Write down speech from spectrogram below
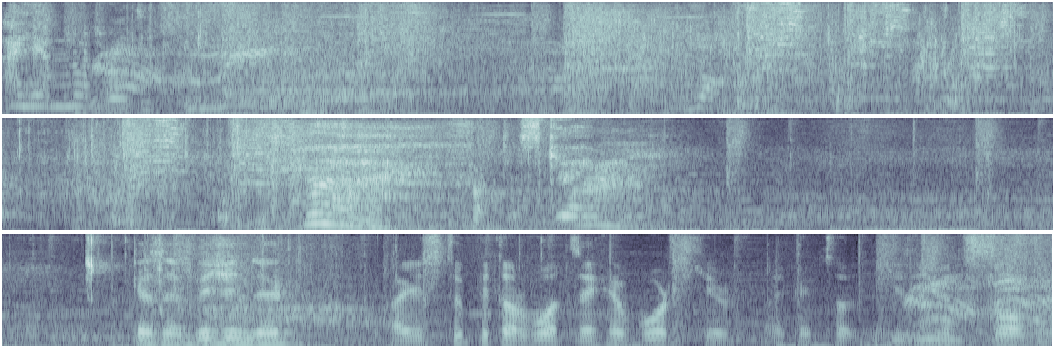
I am not ready. Yes. Fuck this game. Guess I vision there. Oh, are you stupid or what? They have ward here. Like I told you even saw them.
